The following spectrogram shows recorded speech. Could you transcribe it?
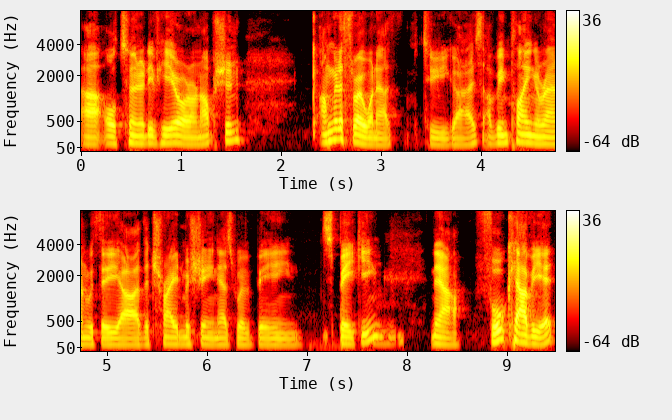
uh, alternative here or an option. I'm going to throw one out to you guys. I've been playing around with the uh, the trade machine as we've been speaking. Mm-hmm. Now, full caveat:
